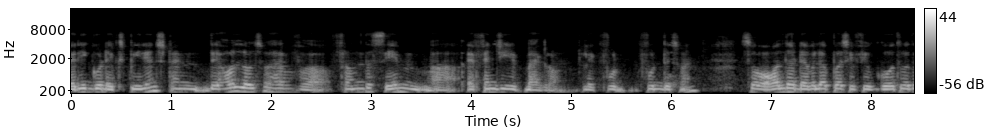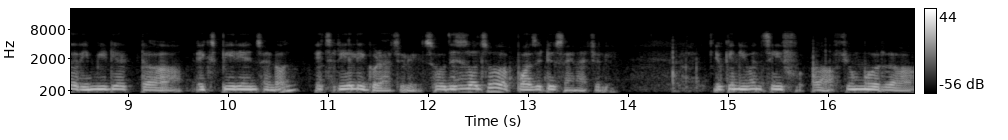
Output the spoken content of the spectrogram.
very good experience and they all also have uh, from the same uh, fng background like food food this one. So all the developers if you go through their immediate uh, experience and all it's really good actually. So this is also a positive sign actually you can even see a uh, few more uh,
